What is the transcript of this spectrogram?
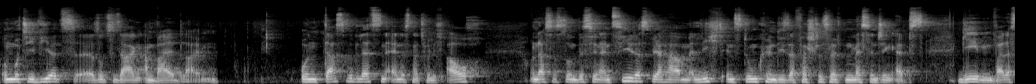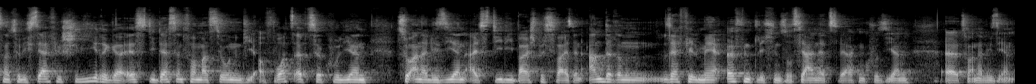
und motiviert äh, sozusagen am Ball bleiben. Und das würde letzten Endes natürlich auch und das ist so ein bisschen ein Ziel, das wir haben, Licht ins Dunkeln dieser verschlüsselten Messaging-Apps geben, weil es natürlich sehr viel schwieriger ist, die Desinformationen, die auf WhatsApp zirkulieren, zu analysieren, als die, die beispielsweise in anderen, sehr viel mehr öffentlichen sozialen Netzwerken kursieren, äh, zu analysieren.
